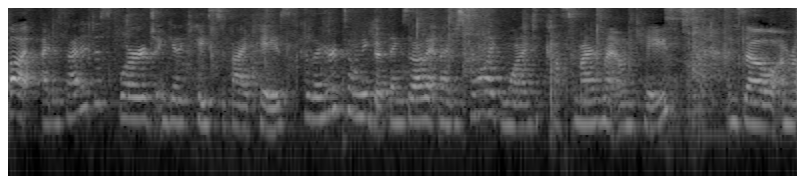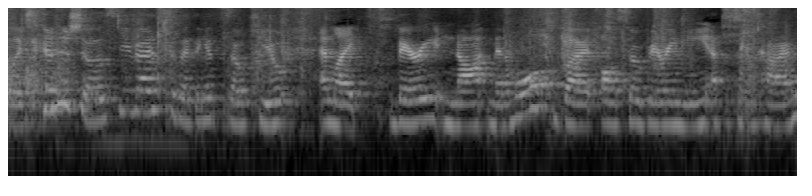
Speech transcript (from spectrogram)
But I decided to splurge and get a Casetify case because I heard so many good things about it and I just kind of like wanted to customize my own case. And so I'm really excited to show this to you guys because I think it's so cute and like very not minimal, but also very neat at the same time.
